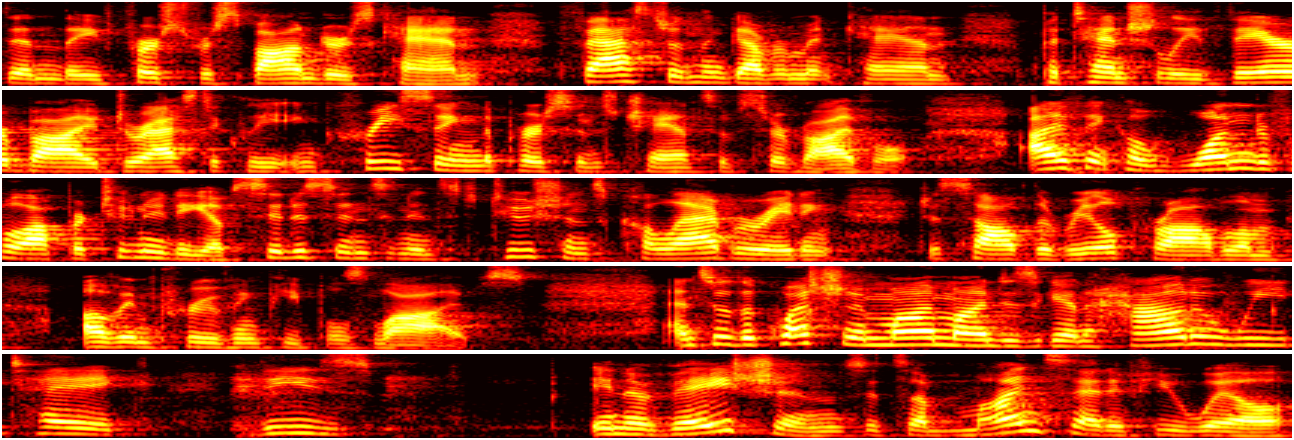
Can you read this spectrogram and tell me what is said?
than the first responders can, faster than government can, potentially thereby drastically increasing the person's chance of survival. I think a wonderful opportunity of citizens and institutions collaborating to solve the real problem of improving people's lives. And so the question in my mind is again, how do we take these innovations, it's a mindset, if you will,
